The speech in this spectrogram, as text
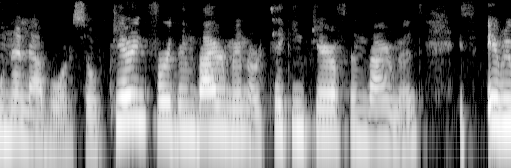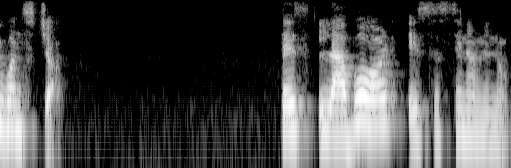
una labor. So caring for the environment or taking care of the environment is everyone's job. This labor is a synonym of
